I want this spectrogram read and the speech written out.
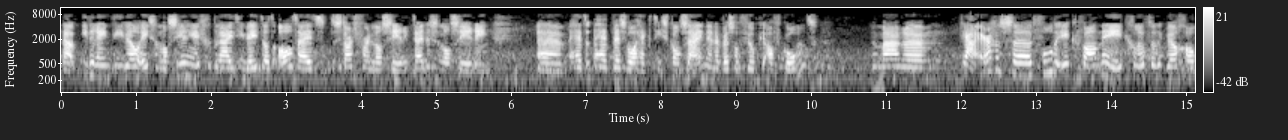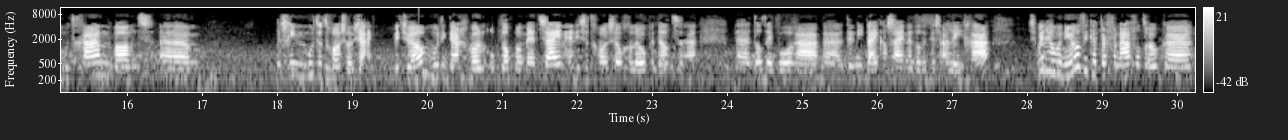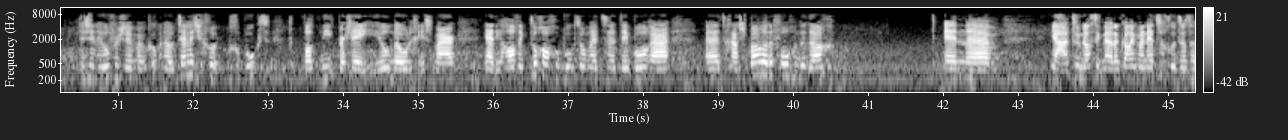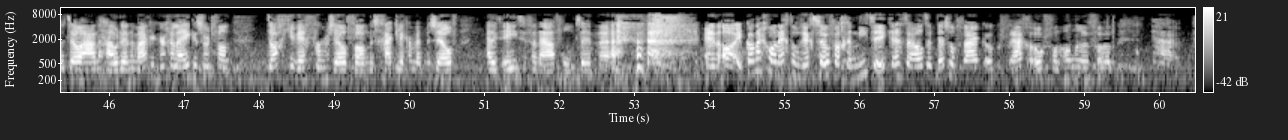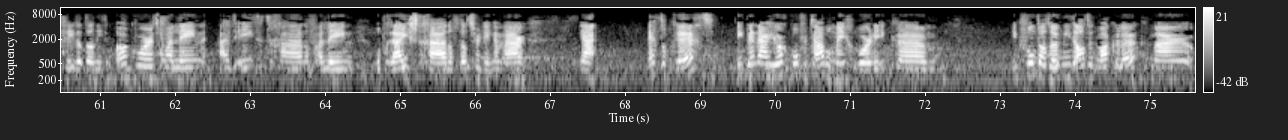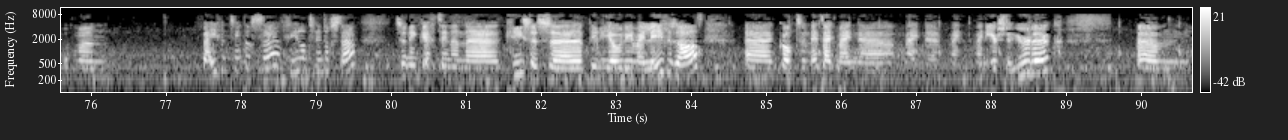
nou, iedereen die wel eens een lancering heeft gedraaid, die weet dat altijd de start voor een lancering, tijdens een lancering, um, het, het best wel hectisch kan zijn en er best wel veel op je afkomt. Maar um, ja, ergens uh, voelde ik van nee, ik geloof dat ik wel gewoon moet gaan, want um, misschien moet het gewoon zo zijn. Weet je wel, moet ik daar gewoon op dat moment zijn en is het gewoon zo gelopen dat, uh, uh, dat Deborah uh, er niet bij kan zijn en dat ik dus alleen ga. Dus ik ben heel benieuwd. Ik heb er vanavond ook, het is in Hilversum, heb ik ook een hotelletje ge geboekt. Wat niet per se heel nodig is, maar ja, die had ik toch al geboekt om met Deborah te gaan sparren de volgende dag. En uh, ja, toen dacht ik, nou dan kan ik maar net zo goed dat hotel aanhouden. En dan maak ik er gelijk een soort van dagje weg voor mezelf van. Dus ga ik lekker met mezelf uit eten vanavond. En, uh, en oh, ik kan daar gewoon echt oprecht zo van genieten. Ik krijg daar altijd best wel vaak ook vragen over van anderen. Van, ja, vind je dat dan niet awkward om alleen uit eten te gaan? Of alleen op reis te gaan? Of dat soort dingen. Maar ja, echt oprecht. Ik ben daar heel erg comfortabel mee geworden. Ik, uh, ik vond dat ook niet altijd makkelijk. Maar op mijn 25ste, 24ste. Toen ik echt in een uh, crisisperiode in mijn leven zat. Uh, kwam toen net uit mijn, mijn, mijn, mijn eerste huwelijk. Um,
